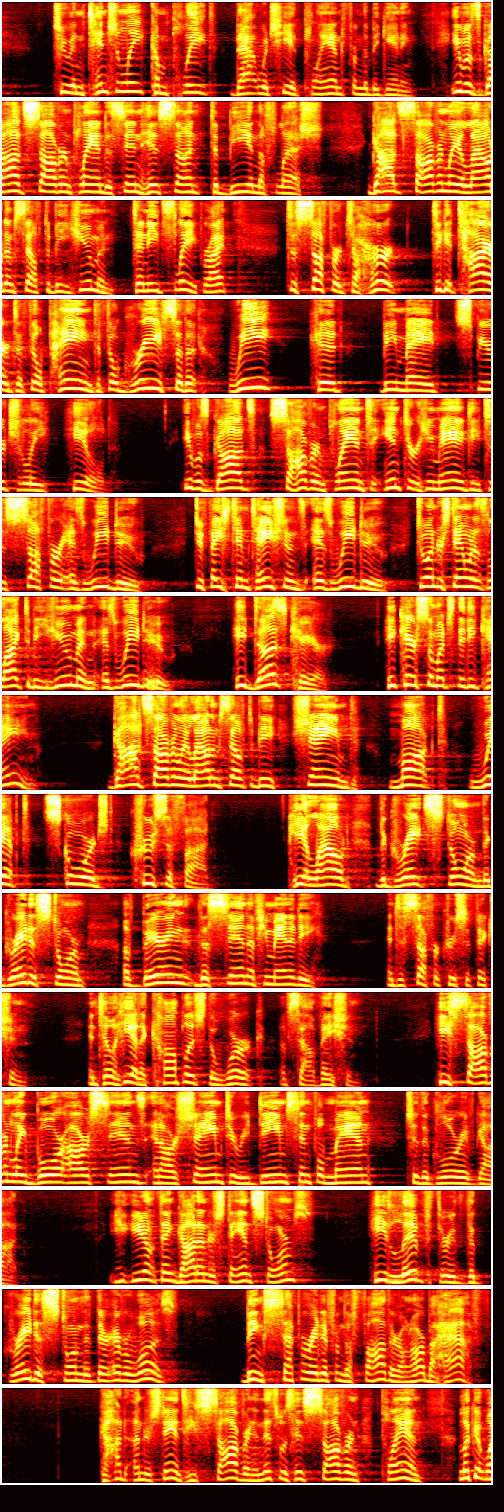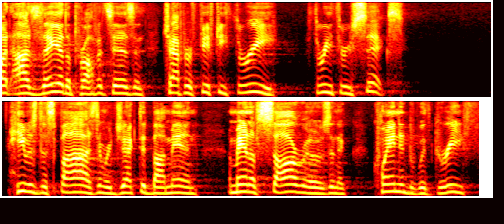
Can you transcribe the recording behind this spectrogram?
to intentionally complete that which He had planned from the beginning. It was God's sovereign plan to send His Son to be in the flesh. God sovereignly allowed Himself to be human, to need sleep, right? To suffer, to hurt, to get tired, to feel pain, to feel grief, so that we could be made spiritually healed. It was God's sovereign plan to enter humanity, to suffer as we do, to face temptations as we do, to understand what it's like to be human as we do. He does care. He cares so much that He came. God sovereignly allowed Himself to be shamed, mocked, whipped, scourged, crucified. He allowed the great storm, the greatest storm of bearing the sin of humanity and to suffer crucifixion until he had accomplished the work of salvation. He sovereignly bore our sins and our shame to redeem sinful man to the glory of God. You, you don't think God understands storms? He lived through the greatest storm that there ever was, being separated from the Father on our behalf. God understands. He's sovereign, and this was his sovereign plan. Look at what Isaiah the prophet says in chapter 53, 3 through 6. He was despised and rejected by men, a man of sorrows and acquainted with grief.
